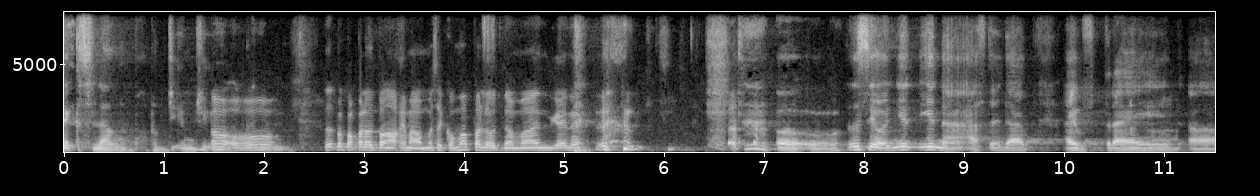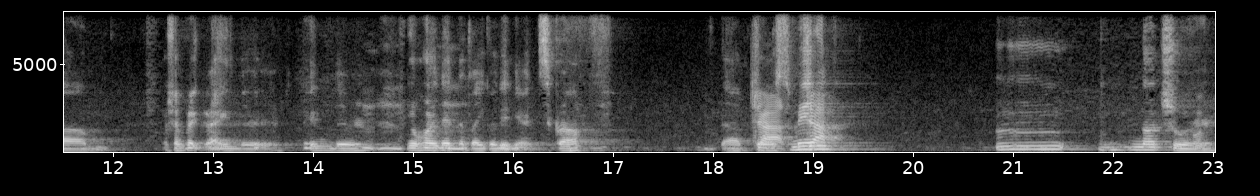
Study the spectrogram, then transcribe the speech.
text lang, kapag GMGM. Oo. Tapos magpapaload pa nga kay mama. Sabi ko, mapaload naman. Ganun. Oo. Tapos yun, yun, yun na. After that, I've tried, um, syempre, Grindr, Tinder. Yung Hornet na try ko din yan. Scruff. Tapos, Jack. meron, Jack. Mm, not sure.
